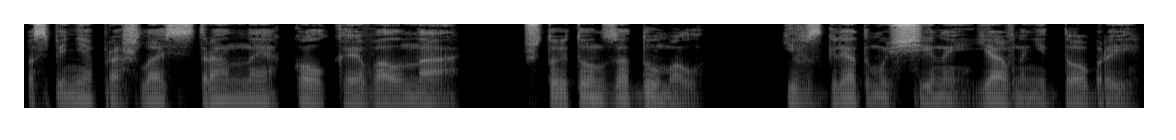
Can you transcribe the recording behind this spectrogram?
По спине прошлась странная колкая волна. Что это он задумал? И взгляд мужчины явно недобрый,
